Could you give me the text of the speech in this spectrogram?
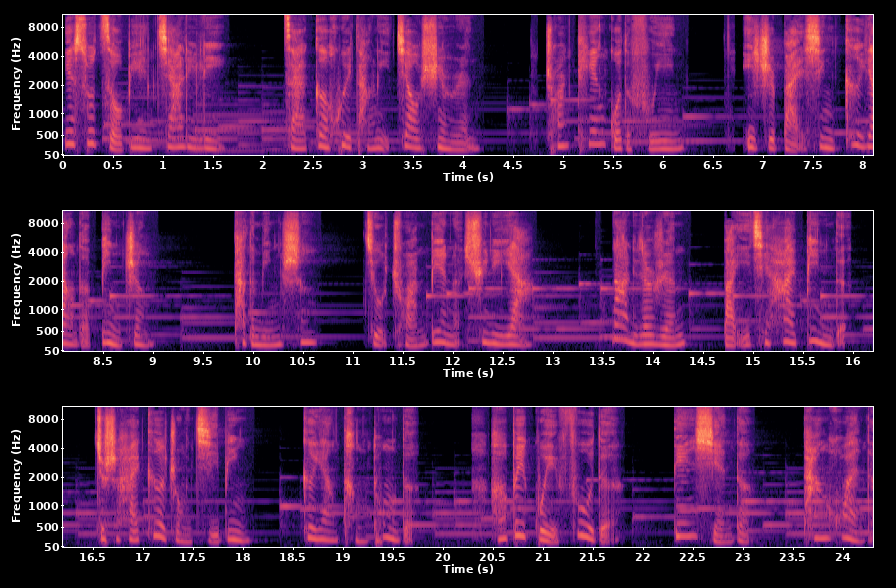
耶稣走遍加利利，在各会堂里教训人，传天国的福音，医治百姓各样的病症。他的名声就传遍了叙利亚，那里的人把一切害病的，就是害各种疾病、各样疼痛的，和被鬼附的、癫痫的、瘫痪的，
